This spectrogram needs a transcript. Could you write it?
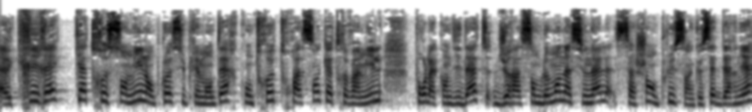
euh, créerait 400 000 emplois supplémentaires contre 380 000 pour la candidate du Rassemblement national, sachant en plus hein, que cette dernière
